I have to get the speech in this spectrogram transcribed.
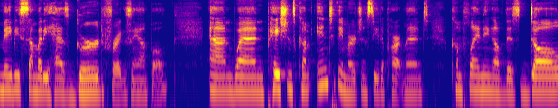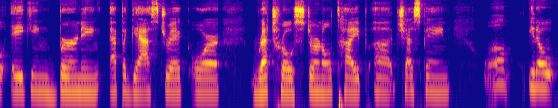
Maybe somebody has GERD, for example. And when patients come into the emergency department complaining of this dull, aching, burning, epigastric, or retrosternal type uh, chest pain, well, you know,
